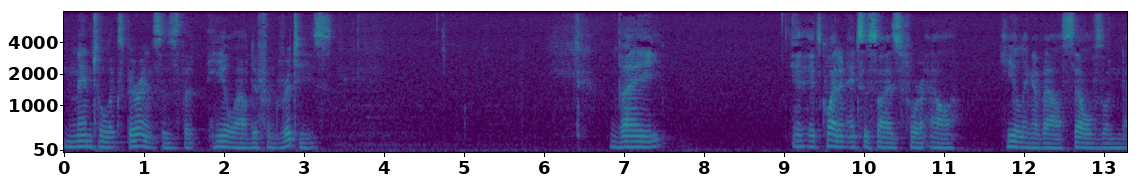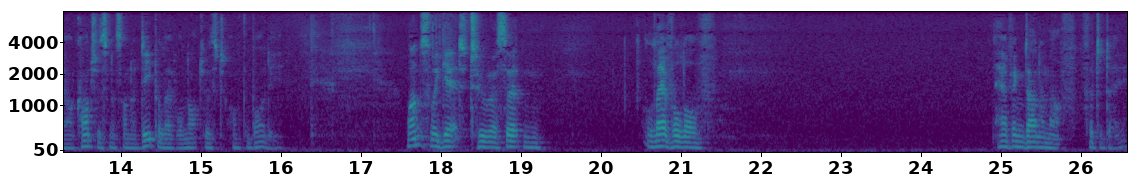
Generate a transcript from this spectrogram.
mental experiences that heal our different vrittis. They, it's quite an exercise for our healing of ourselves and our consciousness on a deeper level, not just of the body. Once we get to a certain level of having done enough for today,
